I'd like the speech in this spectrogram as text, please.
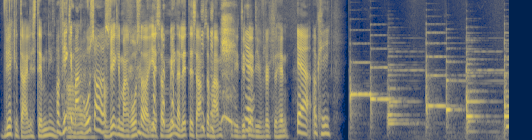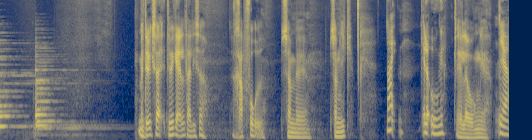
Virkelig dejlig stemning. Og virkelig mange øh, russere også. Og virkelig mange russere, ja, som mener lidt det samme som ham, fordi det er Ja. der, de er flygtet hen. Ja, okay. Men det er jo ikke, så, det er jo ikke alle, der er lige så rapfodet som, øh, som Nick. Nej, eller unge. Eller unge, ja. Ja,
